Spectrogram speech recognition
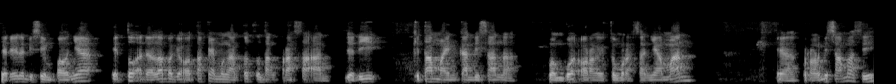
Jadi lebih simpelnya itu adalah bagian otak yang mengatur tentang perasaan. Jadi kita mainkan di sana, membuat orang itu merasa nyaman. Ya kurang lebih sama sih.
